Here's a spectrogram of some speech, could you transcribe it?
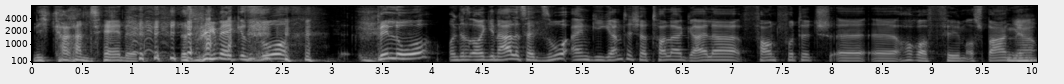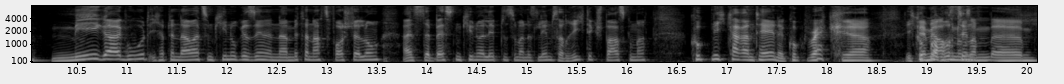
nicht Quarantäne. Das Remake ist so billo und das Original ist halt so ein gigantischer, toller, geiler Found-Footage-Horrorfilm aus Spanien. Ja. Mega gut. Ich habe den damals im Kino gesehen, in einer Mitternachtsvorstellung. Eines der besten Kinoerlebnisse meines Lebens. Hat richtig Spaß gemacht. Guckt nicht Quarantäne, guckt Wreck. Ja. Ich wir guck haben mal, ja auch in unserem, ähm,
